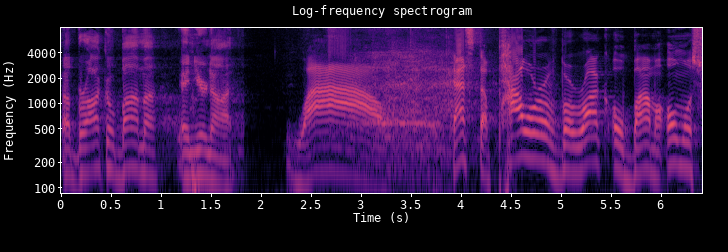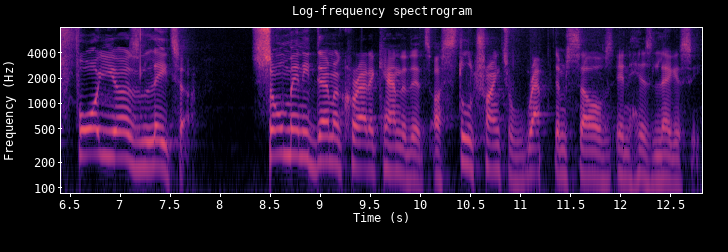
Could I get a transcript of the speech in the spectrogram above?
of Barack Obama, and you're not. Wow. That's the power of Barack Obama. Almost four years later, so many Democratic candidates are still trying to wrap themselves in his legacy.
